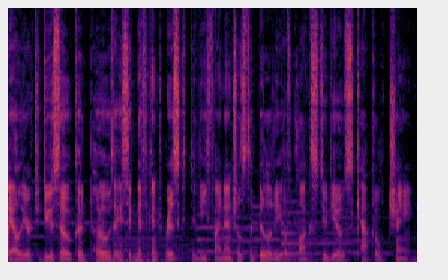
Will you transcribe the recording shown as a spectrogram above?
failure to do so could pose a significant risk to the financial stability of Clock Studios' capital chain.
